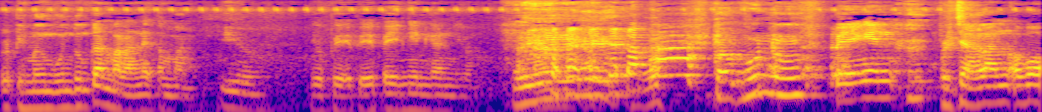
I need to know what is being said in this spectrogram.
lebih menguntungkan malah nek teman. iya Yo pe pe pengen kan yo. eh kok bunuh Pengen berjalan apa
